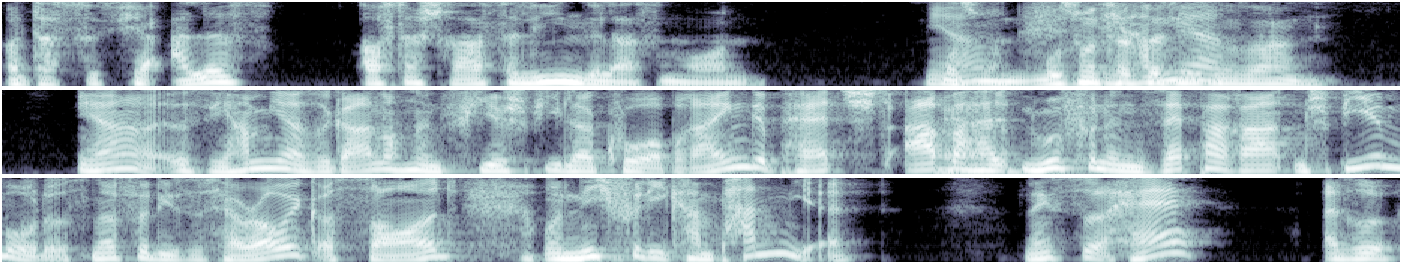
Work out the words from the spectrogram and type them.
und das ist ja alles auf der Straße liegen gelassen worden. Ja. Muss man muss man tatsächlich ja, so sagen. Ja, sie haben ja sogar noch einen Vierspieler-Koop reingepatcht, aber ja. halt nur für einen separaten Spielmodus, ne, für dieses Heroic Assault und nicht für die Kampagne. Und denkst du, hä? Also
